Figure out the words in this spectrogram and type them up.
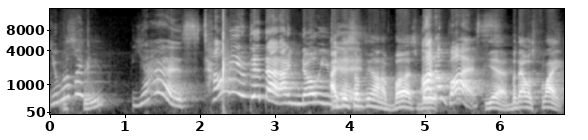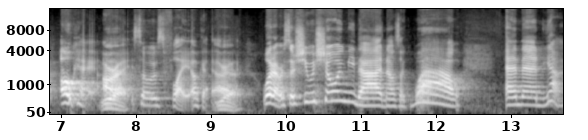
you were like Speed? Yes. Tell me you did that. I know you I did. did something on a bus. But on a bus. Yeah, but that was flight. Okay. all right. Yeah. So it was flight. Okay. all right. Yeah. Whatever. So she was showing me that, and I was like, wow. And then yeah,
